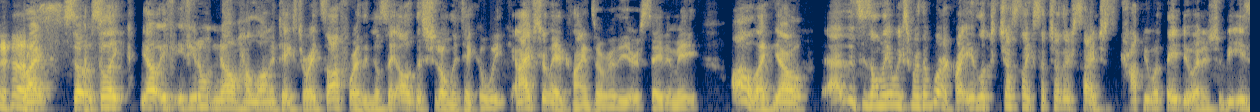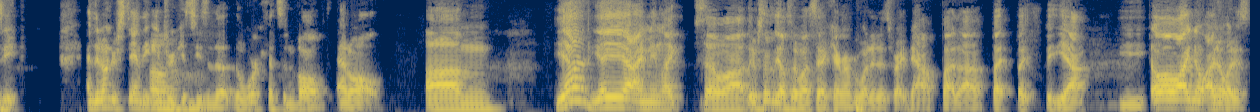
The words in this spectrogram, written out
right so so like you know if, if you don't know how long it takes to write software then you'll say oh this should only take a week and i've certainly had clients over the years say to me oh like you know uh, this is only a week's worth of work right it looks just like such other sites just copy what they do and it should be easy and they don't understand the Oh. intricacies of the, the work that's involved at all um yeah yeah yeah i mean like so uh there's something else i want to say. I can't remember what it is right now but uh but but but yeah. Oh i know i know what it is.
